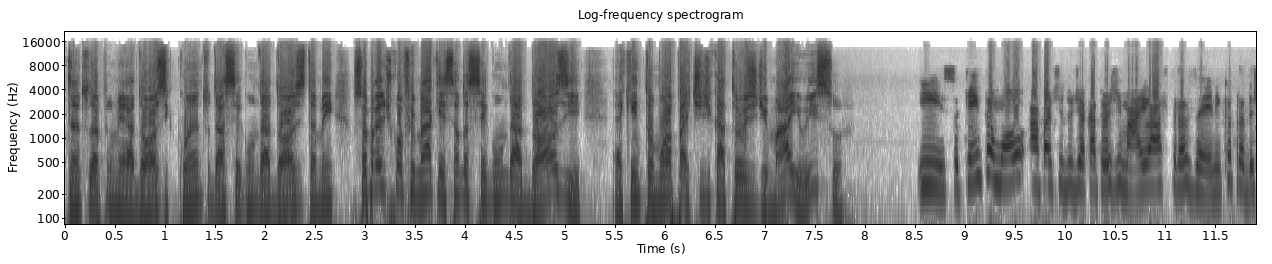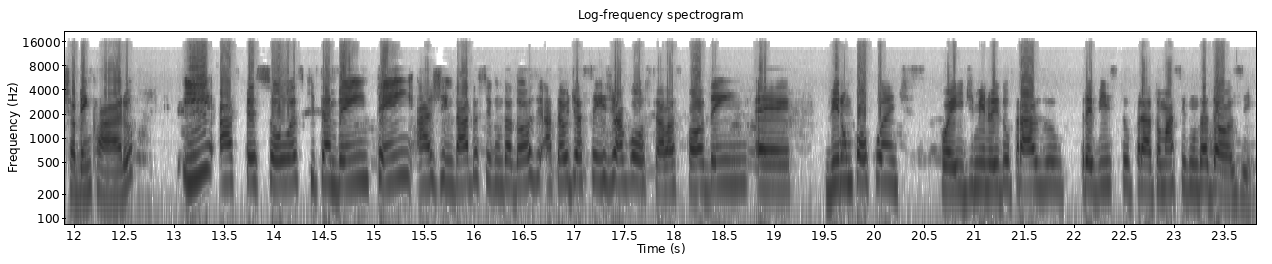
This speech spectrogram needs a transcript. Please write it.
tanto da primeira dose quanto da segunda dose também. Só para a gente confirmar a questão da segunda dose, é quem tomou a partir de 14 de maio, isso? Isso, quem tomou a partir do dia 14 de maio a AstraZeneca, para deixar bem claro, e as pessoas que também têm agendado a segunda dose até o dia 6 de agosto, elas podem é, vir um pouco antes. Foi diminuído o prazo previsto para tomar a segunda dose.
